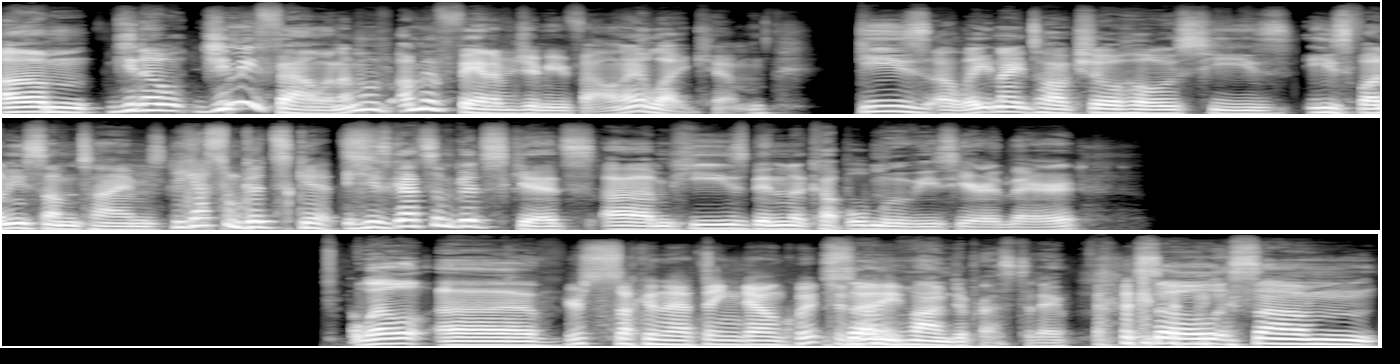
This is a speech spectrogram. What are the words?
Um you know jimmy fallon i'm a, I'm a fan of jimmy fallon. I like him he's a late night talk show host he's he's funny sometimes He got some good skits. He's got some good skits. Um, he's been in a couple movies here and there. Well, uh, You're sucking that thing down quick tonight. some I'm depressed today. So some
